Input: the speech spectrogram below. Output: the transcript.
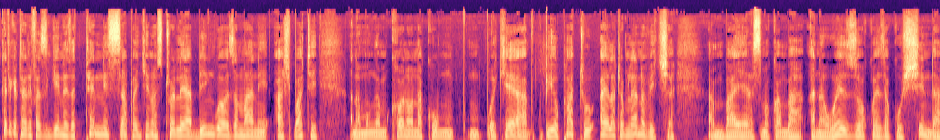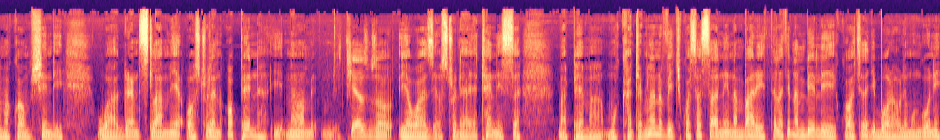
Katika taarifa zingine za tenis hapa nchini Australia, bingwa wa zamani Ash Barty anamuunga mkono na kumwekea kupiga upatu Ayla Tomljanovic ambaye anasema kwamba ana uwezo wa kuweza kushinda ama kuwa mshindi wa Grand Slam ya Australian Open, michezo ya wazi Australia ya tenis mapema mwaka. Tomljanovic kwa sasa ni nambari 32 kwa wachezaji bora ulimwenguni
